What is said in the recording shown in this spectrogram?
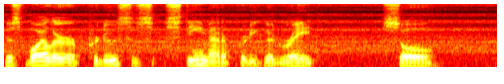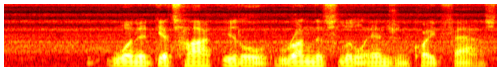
This boiler produces steam at a pretty good rate, so when it gets hot, it'll run this little engine quite fast.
